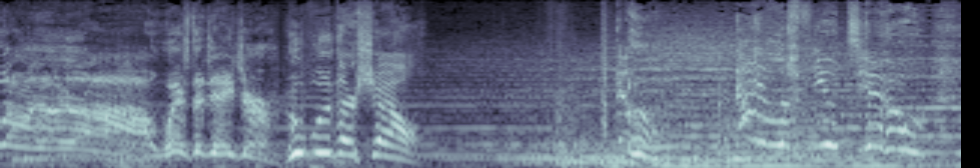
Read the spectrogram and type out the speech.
Ah, where's the danger? Who blew their shell? I love you too!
